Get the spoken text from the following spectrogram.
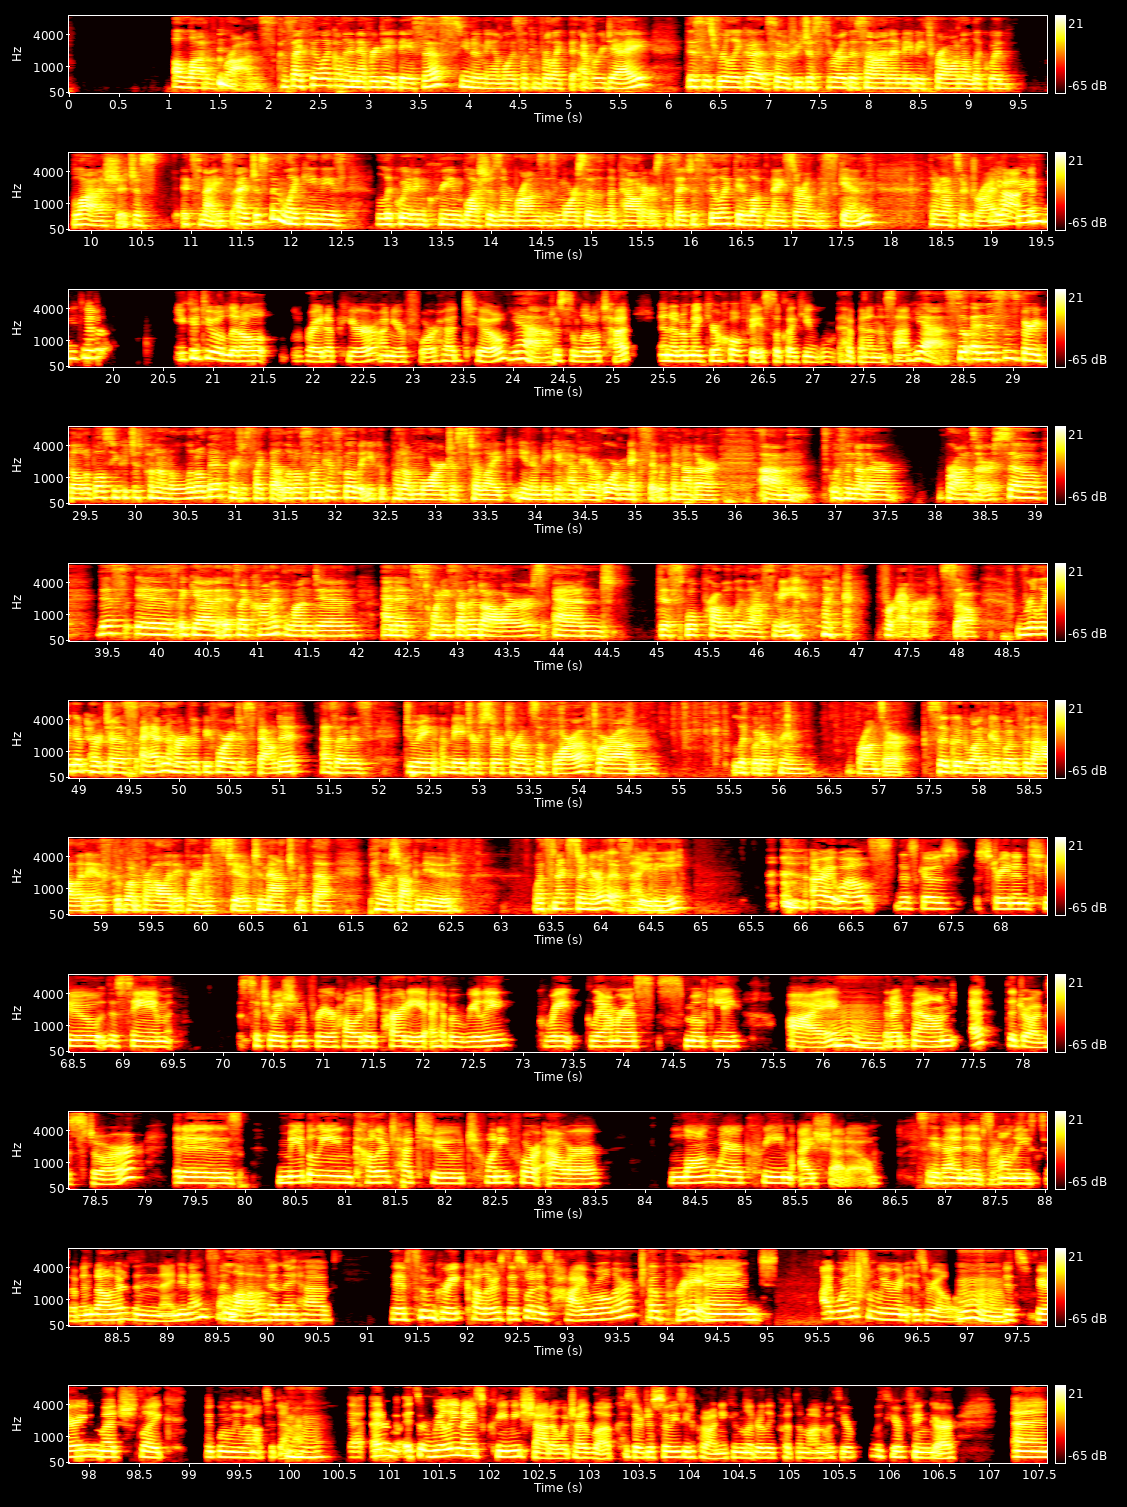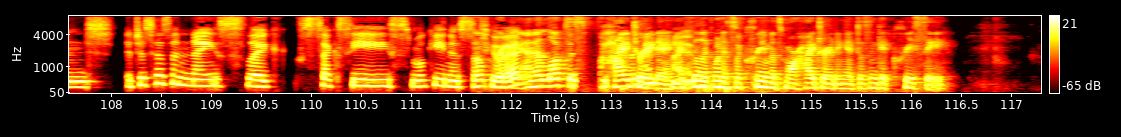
a lot of bronze because i feel like on an everyday basis you know me i'm always looking for like the everyday this is really good so if you just throw this on and maybe throw on a liquid blush it just it's nice i've just been liking these liquid and cream blushes and bronzes more so than the powders because i just feel like they look nicer on the skin they're not so dry yeah, looking you could, you could do a little right up here on your forehead too. Yeah. Just a little touch and it'll make your whole face look like you have been in the sun. Yeah. So, and this is very buildable. So you could just put on a little bit for just like that little sun kissed glow, but you could put on more just to like, you know, make it heavier or mix it with another, um, with another bronzer. So this is again, it's iconic London and it's $27 and this will probably last me like forever. So really good purchase. I hadn't heard of it before. I just found it as I was doing a major search around Sephora for, um, liquid or cream bronzer. So good one, good one for the holidays, good one for holiday parties too, to match with the Pillow Talk nude. What's next on your list, Katie? All right. Well, this goes straight into the same situation for your holiday party. I have a really great, glamorous, smoky eye Mm. that I found at the drugstore. It is Maybelline Color Tattoo 24 hour long wear cream eyeshadow. Say that. and it's times. only seven dollars and ninety nine cents. Love. And they have they have some great colors. This one is High Roller, oh pretty. and I wore this when we were in Israel. Mm. It's very much like like when we went out to dinner. Mhm. I don't know. It's a really nice creamy shadow, which I love because they're just so easy to put on. You can literally put them on with your with your finger, and it just has a nice like sexy smokiness So to pretty, it. and it looks It's- hydrating. I feel like when it's a cream, it's more hydrating. It doesn't get creasy.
